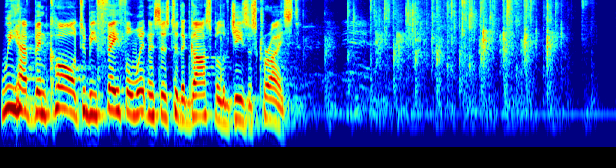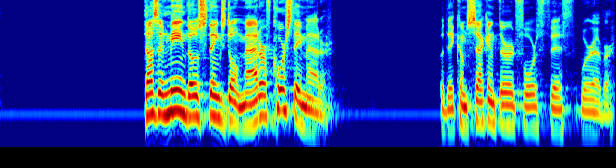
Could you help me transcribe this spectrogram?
We have been called to be faithful witnesses to the gospel of Jesus Christ. Doesn't mean those things don't matter. Of course they matter but they come second, third, fourth, fifth, wherever.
